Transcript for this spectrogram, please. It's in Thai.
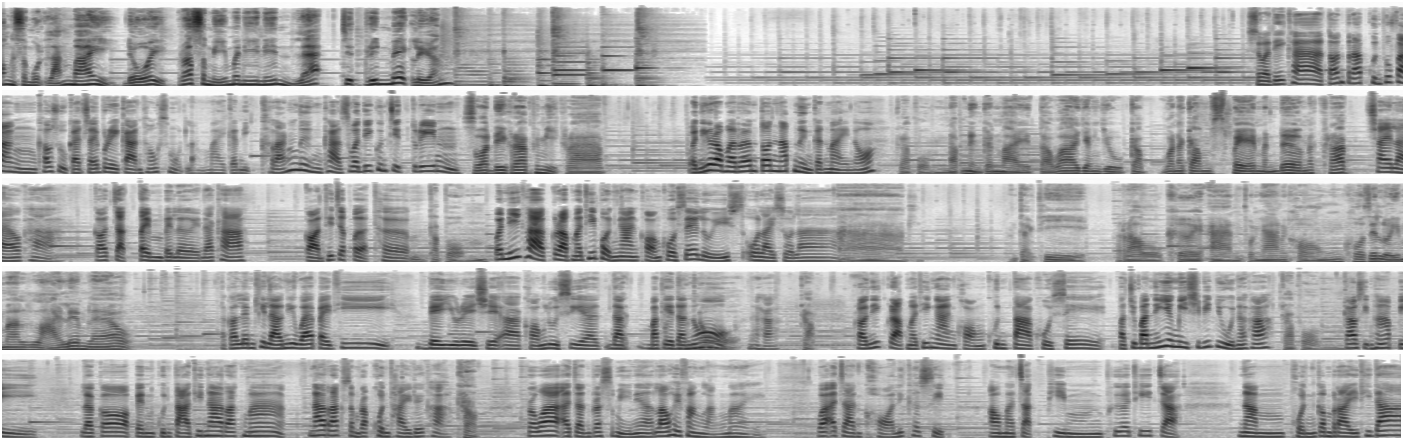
ห้องสมุดหลังไม้โดยรัสมีมณีนินและจิตรินเมฆเหลือง สวัสดีค่ะ ต้อนรับคุณผู้ฟังเข้าสู่การใช้บริการห้องสมุดหลังไม้กันอีกครั้งหนึ่งค่ะ สวัสดีคุณจิตริน สวัสดีครับพี่หมีครับ วันนี้เรามาเริ่มต้นนับหนึ่งกันใหม่เนาะครับผมนับหนึ่งกันใหม่ แต่ว่ายังอยู่กับวรรณกรรมสเปนเหมือนเดิมนะครับ ใช่แล้วค่ะ ก็จัดเต็มไปเลยนะคะ ก่อนที่จะเปิดเทอมครับผม วันนี้ค่ะกลับมาที่ผลงานของโฆเซ่ลุยส์โอไลโซลาอ่าหลังจากที่เราเคยอ่านผลงานของโฆเซ่ ลุยส์มาหลายเล่มแล้ว แล้วก็เล่มที่แล้วนี่แวะไปที่เบยูเรเชียของลูเซียดักบาเกดาโน Baquedano นะคะครับคราวนี้กลับมาที่งานของคุณตาโฆเซ่ปัจจุบันนี้ยังมีชีวิตอยู่นะคะ ครับผม 95 ปี แล้วก็เป็นคุณตาที่น่ารักมาก น่ารักสำหรับคนไทยด้วยค่ะครับ เพราะว่าอาจารย์รัศมีเนี่ยเล่าให้ฟังหลังใหม่ ว่าอาจารย์ขอลิขสิทธิ์ เอามาจัดพิมพ์เพื่อที่จะนำผลกำไรที่ได้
